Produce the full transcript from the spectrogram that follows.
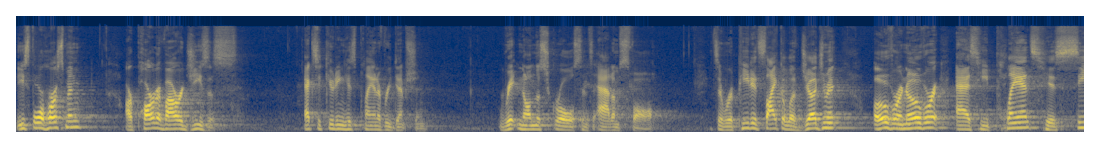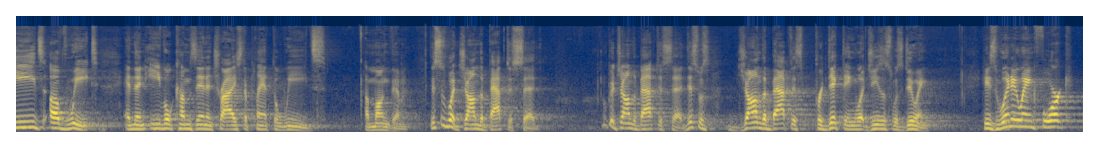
These four horsemen are part of our Jesus executing his plan of redemption written on the scroll since Adam's fall. It's a repeated cycle of judgment over and over as he plants his seeds of wheat, and then evil comes in and tries to plant the weeds among them. This is what John the Baptist said. Look what John the Baptist said. This was John the Baptist predicting what Jesus was doing. His winnowing fork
